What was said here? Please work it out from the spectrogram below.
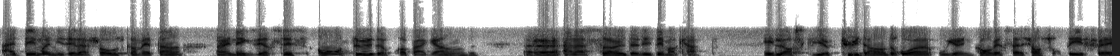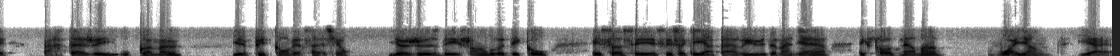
à démoniser la chose comme étant un exercice honteux de propagande euh, à la solde des démocrates. Et lorsqu'il n'y a plus d'endroit où il y a une conversation sur des faits partagés ou communs, il n'y a plus de conversation. Il y a juste des chambres d'écho. Et ça, c'est ça qui est apparu de manière extraordinairement voyante hier.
